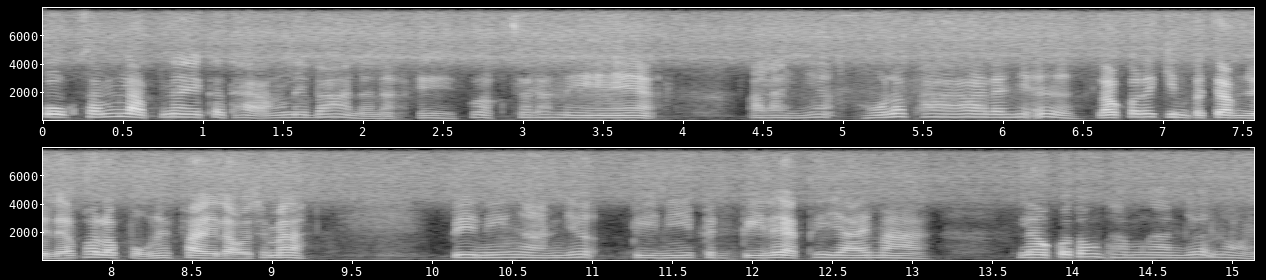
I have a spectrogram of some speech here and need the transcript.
ปลูกสำหรับในกระถางในบ้านน่ะนะเออพวกสะระแหน่อะไรเงี้ยโหระพาอะไรเนี่ยเออเราก็ได้กินประจำอยู่แล้วเพราะเราปลูกในไฟเราใช่ไหมล่ะ ปีนี้งานเยอะ ปีนี้เป็นปีแรกที่ย้ายมา เราก็ต้องทำงานเยอะหน่อย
